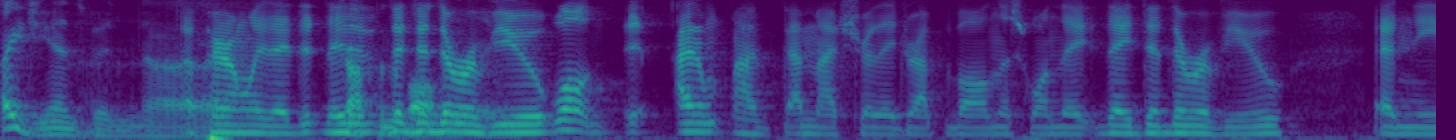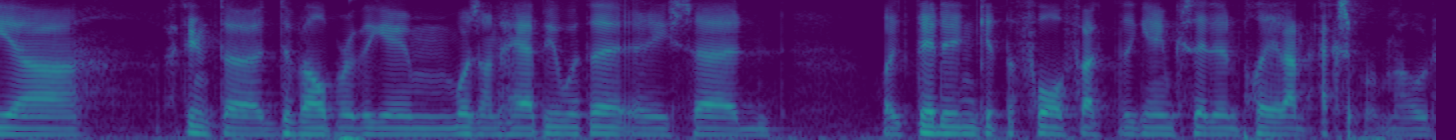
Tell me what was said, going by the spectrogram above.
IGN's been. Uh, Apparently, they did. They, dropping did, the they did the lately. review. Well, I don't. I, I'm not sure they dropped the ball on this one. They they did the review, and the uh, I think the developer of the game was unhappy with it, and he said like they didn't get the full effect of the game because they didn't play it on expert mode.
